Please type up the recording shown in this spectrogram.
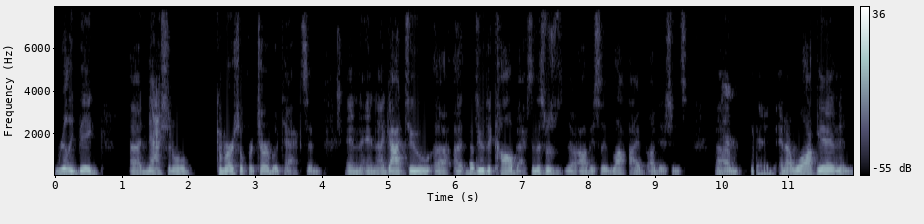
really big uh, national commercial for TurboTax, and and and I got to uh, uh, do the callbacks, and this was you know, obviously live auditions, um, and, and I walk in and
